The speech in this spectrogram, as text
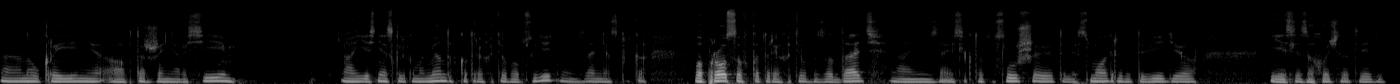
а, на Украине, о вторжении России. Есть несколько моментов, которые я хотел бы обсудить, я не знаю, несколько вопросов, которые я хотел бы задать. Не знаю, если кто-то слушает или смотрит это видео, если захочет ответить.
